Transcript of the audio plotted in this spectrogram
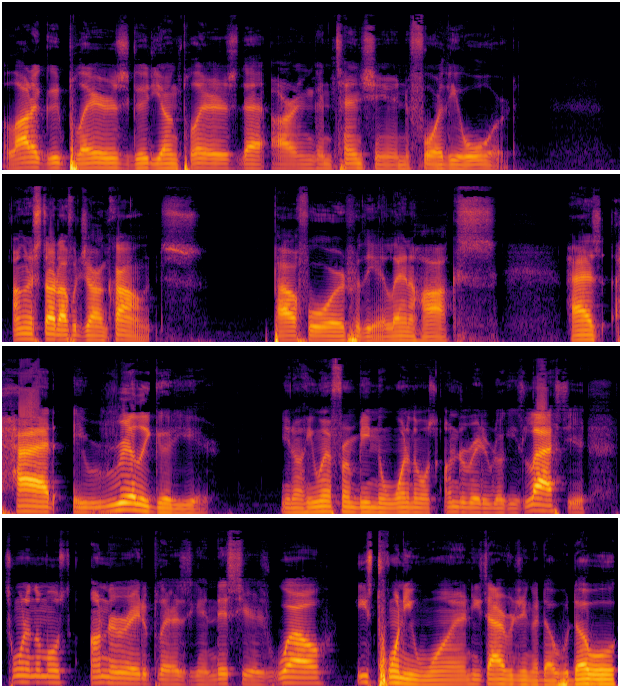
a lot of good players, good young players that are in contention for the award. I'm going to start off with John Collins, power forward for the Atlanta Hawks, has had a really good year. You know, he went from being the, one of the most underrated rookies last year to one of the most underrated players again this year as well. He's 21. He's averaging a double double,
